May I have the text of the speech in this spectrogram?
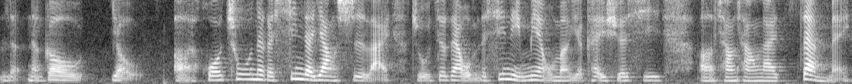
能能够有呃活出那个新的样式来。主就在我们的心里面，我们也可以学习。呃，常常来赞美，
